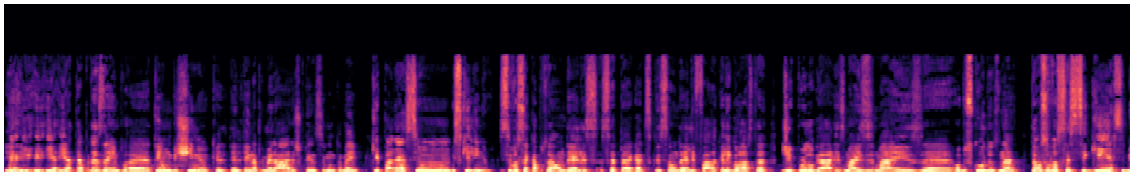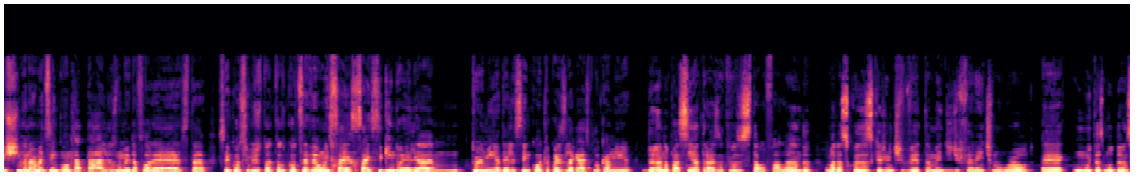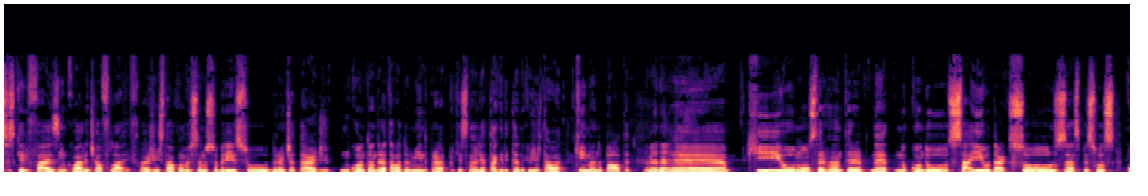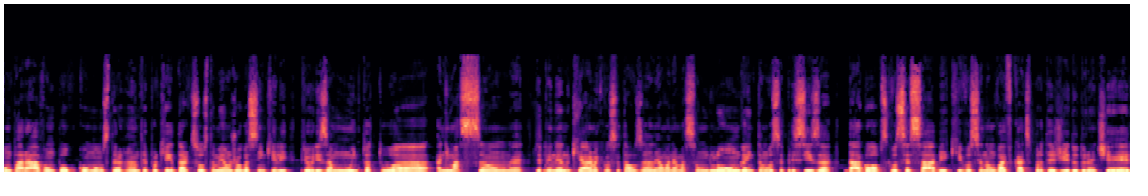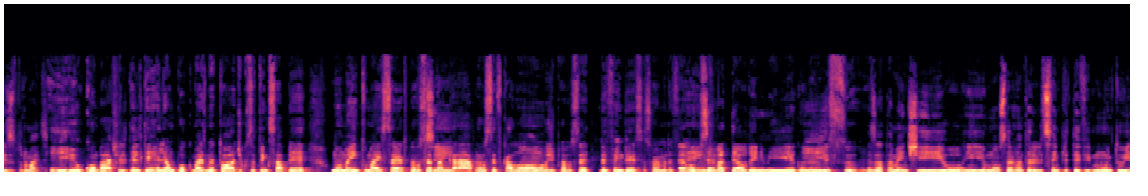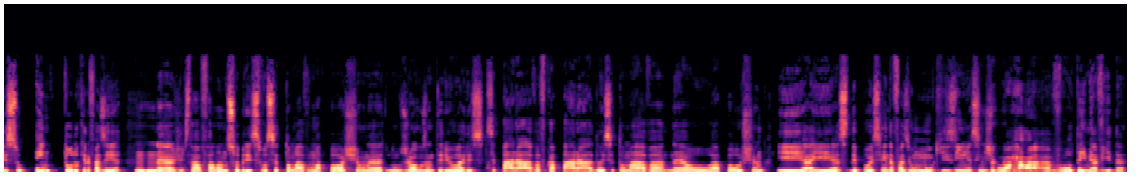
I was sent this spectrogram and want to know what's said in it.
E, e- e- e até, por exemplo, é, tem um bichinho que ele, ele tem na primeira área, acho que tem na segunda também, que parece um esquilinho. Se você capturar um deles, você pega a descrição dele e fala que ele gosta de ir por lugares mais, mais é, obscuros, né? Então, se você seguir esse bichinho, normalmente você encontra atalhos no meio da floresta, você encontra esse tipo de coisa. Então, quando você vê um e sai, sai seguindo ele, a turminha dele, você encontra coisas legais pelo caminho. Dando um passinho atrás no que vocês estavam falando, uma das coisas que a gente vê também de diferente no World é muitas mudanças que ele faz em quality of life. A gente tava conversando sobre isso durante a tarde, enquanto o André tava dormindo, pra, porque senão ele ia estar gritando que a gente tava queimando pauta. É verdade. É, que o Monster Hunter, né, no, quando saiu Dark Souls, as pessoas comparavam um pouco com o Monster Hunter, porque Dark Souls também é um jogo assim, que ele prioriza muito a tua animação, né? Dependendo que arma que você tá usando, é uma animação longa, então você precisa dar golpes que você sabe que você não vai ficar desprotegido durante eles e tudo mais. E, e o combate, ele, ele, tem, ele é um pouco mais metódico, você tem que saber o momento mais certo pra você Sim. atacar, pra você ficar longe, pra você defender se a sua arma É, defende. observa a tel do inimigo, né? Isso. Exatamente. E o, e o Monster Hunter, ele sempre teve muito isso em tudo que ele fazia. Né? A gente tava falando sobre isso. Se você tomava uma potion, né, nos jogos anteriores, você parava, ficava parado, aí você tomava, né, o, a potion, e aí depois você ainda fazia um muquezinho, assim, de tipo, ah, voltei minha vida.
